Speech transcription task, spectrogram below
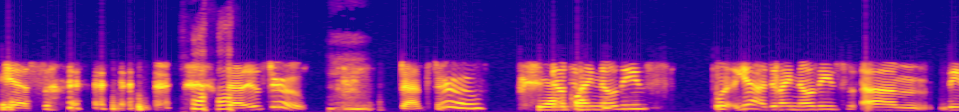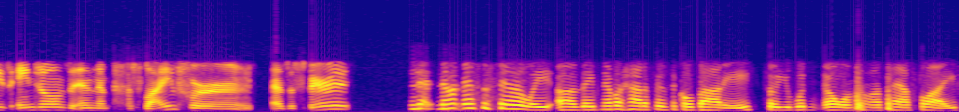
Yes. that is true. That's true. Now, did I know these? Well, yeah, did I know these um, these angels in a past life or as a spirit? N- not necessarily. Uh, they've never had a physical body, so you wouldn't know them from a past life.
